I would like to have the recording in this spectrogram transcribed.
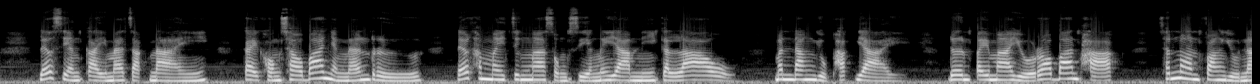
ำแล้วเสียงไก่มาจากไหน ไก่ของชาวบ้านอย่างนั้นหรือ แล้วทำไมจึงมาส่งเสียงในยามนี้กันเล่า มันดังอยู่พักใหญ่ เดินไปมาอยู่รอบบ้านพัก ฉันนอนฟังอยู่น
